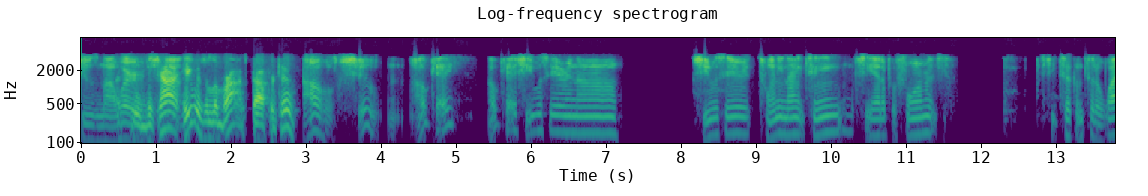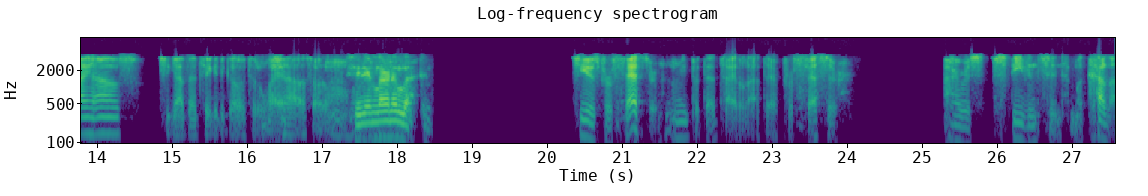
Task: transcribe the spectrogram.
choose my words. Deshaun, he was a LeBron stopper too. Oh shoot. Okay. Okay. She was here in um. She was here 2019. She had a performance. She took him to the White House. She got that ticket to go to the White House. Hold on. She didn't learn a lesson. She is Professor. Let me put that title out there. Professor Iris Stevenson McCullough.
